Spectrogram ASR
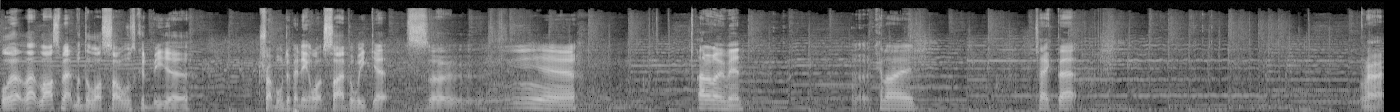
Well, that, that last map with the Lost Souls could be uh, trouble, depending on what cyber we get. So, yeah. I don't know, man. Uh, can I take that? Alright.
